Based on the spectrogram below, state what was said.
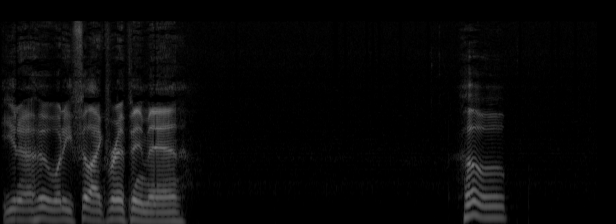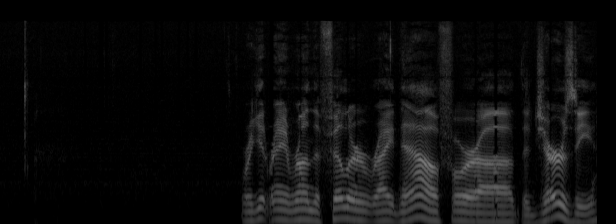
You know who? What do you feel like ripping, man? Hope. We're getting ready to run the filler right now for uh, the jersey.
